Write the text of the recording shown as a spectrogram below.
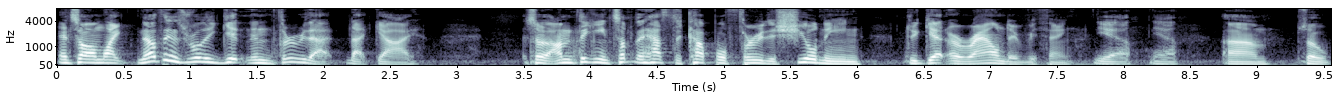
And so I'm like, nothing's really getting in through that that guy. So I'm thinking something has to couple through the shielding to get around everything. Yeah. Yeah. Um, so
